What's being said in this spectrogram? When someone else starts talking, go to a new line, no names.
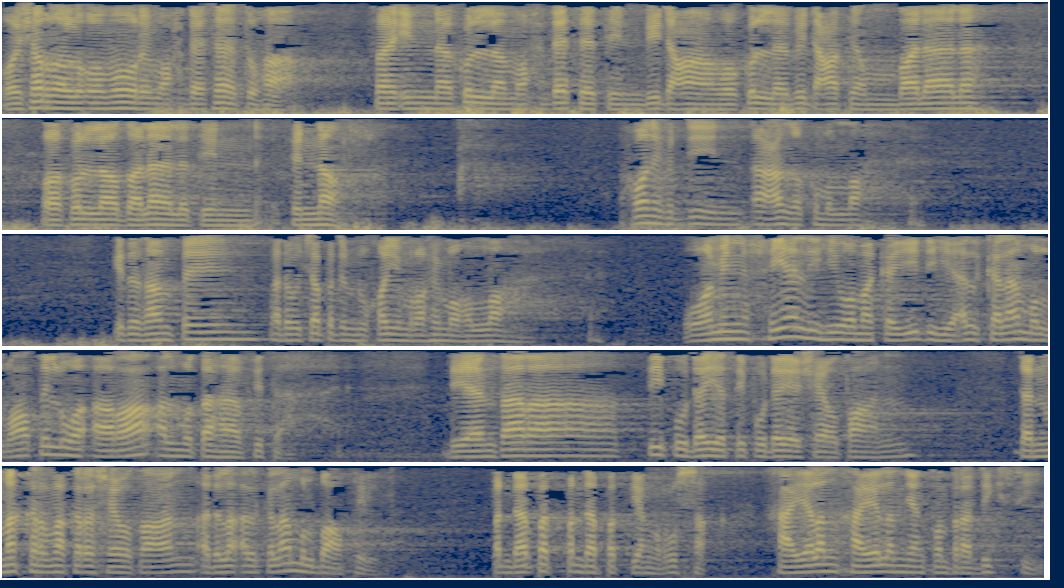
وشر الأمور محدثاتها فإن كل محدثة بدعة وكل بدعة ضلالة وكل ضلالة في النار أخواني في الدين أعزكم الله kita sampai pada ucapan Ibnu Qayyim rahimahullah wa min hiyalihi wa makayidihi al-kalamul batil wa ara al-mutahafitah di antara tipu daya-tipu daya syaitan dan makar-makar syaitan adalah al-kalamul batil. Pendapat-pendapat yang rusak, khayalan-khayalan yang kontradiksi,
